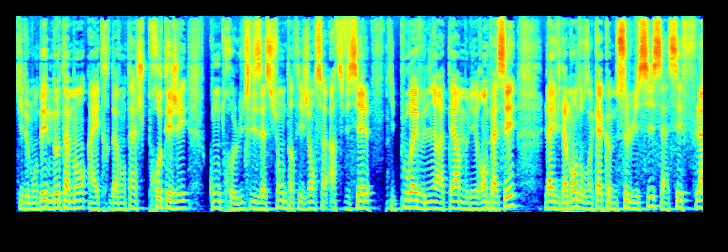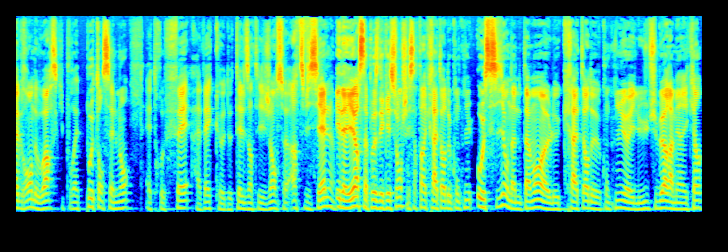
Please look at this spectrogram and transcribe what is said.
qui demandait notamment à être davantage protégés contre l'utilisation d'intelligence artificielle qui pourrait venir à terme les remplacer. Là, évidemment, dans un cas comme celui-ci, c'est assez flagrant de voir ce qui pourrait potentiellement être fait avec de telles intelligences artificielles. Et d'ailleurs, ça pose des questions chez certains créateurs de contenu aussi. On a notamment euh, le créateur de contenu et le youtubeur américain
